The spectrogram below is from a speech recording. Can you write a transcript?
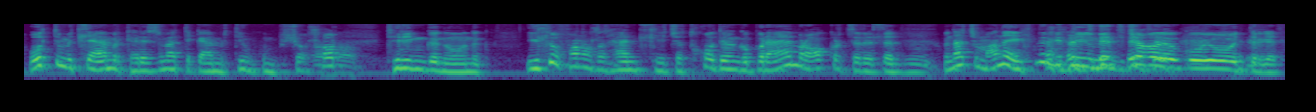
ultimately амар charismatic амар тийм хүн биш болохоор тэр ингээ нөгөө нэг илүү фан болоод хандл хийж чадахгүй тэгээ ингээ бүр амар awkward зэрэлээд наа чи манай эхнэр гэдэг юм мэдж байгаа юу юу өдр гэдэг.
